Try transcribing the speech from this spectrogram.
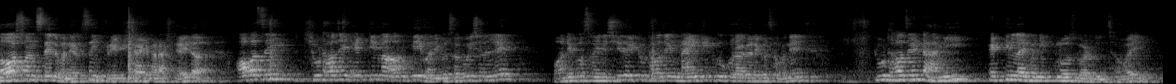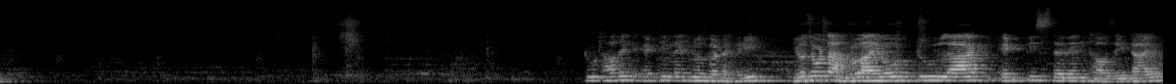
loss on sale भनेर चाहिँ क्रेडिट साइडमा राख्थेँ है त? अब चाहिँ टु थाउजन्ड एट्टिनमा अरू केही भनेको छ क्वेसनले? भनेको छैन सिधै टु थाउजन्ड नाइन्टिनको कुरा गरेको छ भने टु थाउजन्ड हामी एट्टिनलाई पनि क्लोज गरिदिन्छौँ है? टु थाउजन्ड एट्टिनलाई क्लोज गर्दाखेरि यो जोड्दा हाम्रो आयो two lakh eighty seven thousand आयो।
